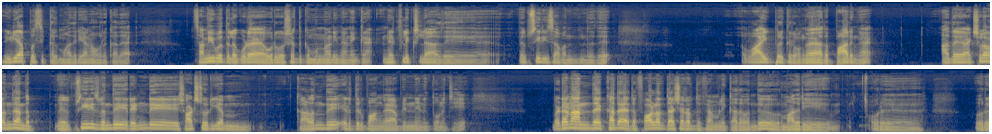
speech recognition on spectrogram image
இடியாப்பு சிக்கல் மாதிரியான ஒரு கதை. சமீபத்தில் கூட ஒரு வருஷத்துக்கு முன்னாடி நினைக்கிறேன். நெட்ஃப்ளிக்ஸில் அது வெப் சீரிஸாக வந்திருந்தது வாய்ப்பு இருக்கிறவங்க அதை பாருங்கள் அது ஆக்சுவலாக வந்து அந்த வெப் சீரிஸ் வந்து ரெண்டு ஷார்ட் ஸ்டோரியை கலந்து எடுத்திருப்பாங்க அப்படின்னு எனக்கு தோணுச்சு. பட் ஆனால் அந்த கதை the fall of the Usher of the family கதை வந்து ஒரு மாதிரி ஒரு ஒரு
